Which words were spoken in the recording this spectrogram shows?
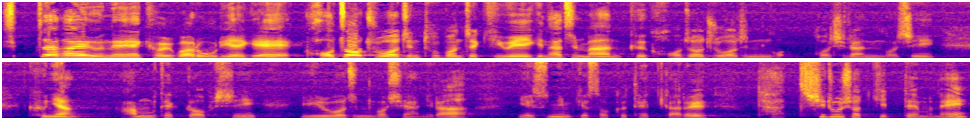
십자가의 은혜의 결과로 우리에게 거저 주어진 두 번째 기회이긴 하지만 그 거저 주어진 것이라는 것이 그냥 아무 대가 없이 이루어진 것이 아니라 예수님께서 그 대가를 다 치르셨기 때문에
